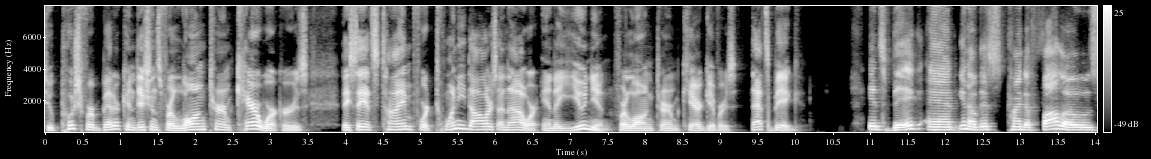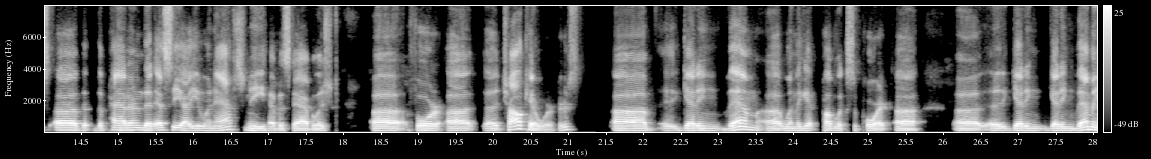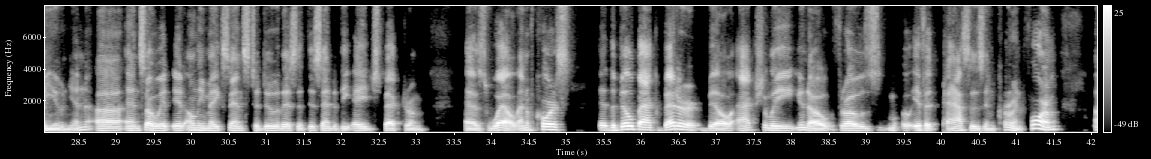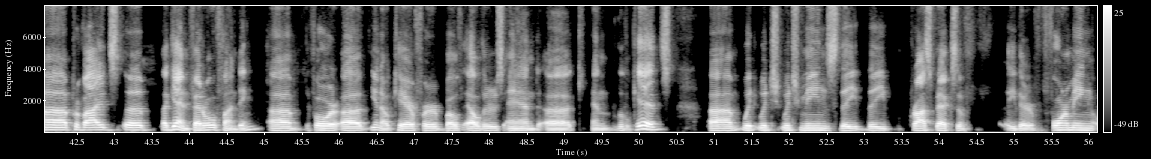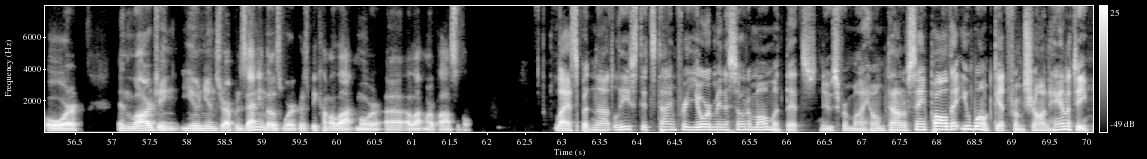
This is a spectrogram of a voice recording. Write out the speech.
to push for better conditions for long term care workers. They say it's time for $20 an hour and a union for long term caregivers. That's big it's big and you know this kind of follows uh, the, the pattern that SEIU and AFSCME have established uh, for uh, uh, childcare workers, uh, getting them uh, when they get public support, uh, getting getting them a union, and so it it only makes sense to do this at this end of the age spectrum as well. And of course, the Build Back Better bill actually, you know, throws if it passes in current form, uh, provides uh, again federal funding um, for uh, you know care for both elders and uh, and little kids, um, which, which which means the the prospects of either forming or enlarging unions representing those workers become a lot more uh, a lot more possible. Last but not least, it's time for your Minnesota moment. That's news from my hometown of St. Paul that you won't get from Sean Hannity.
